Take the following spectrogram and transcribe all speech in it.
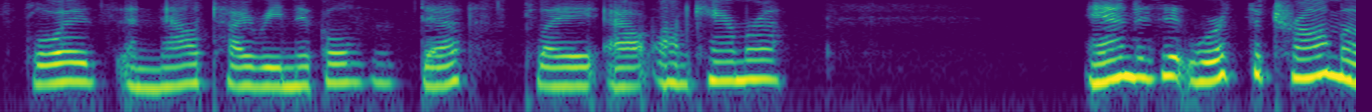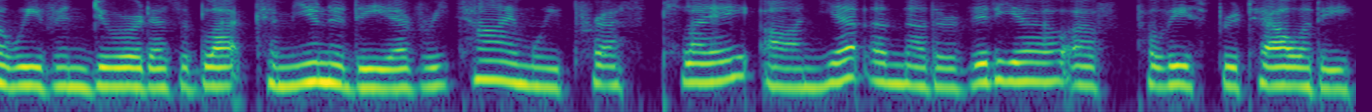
Floyd's, and now Tyre Nichols' deaths play out on camera? And is it worth the trauma we've endured as a black community every time we press play on yet another video of police brutality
